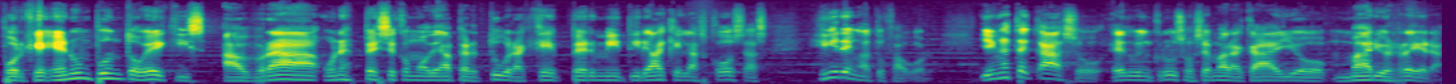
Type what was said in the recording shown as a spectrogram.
porque en un punto X habrá una especie como de apertura que permitirá que las cosas giren a tu favor. Y en este caso, Edwin Cruz, José Maracayo, Mario Herrera,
